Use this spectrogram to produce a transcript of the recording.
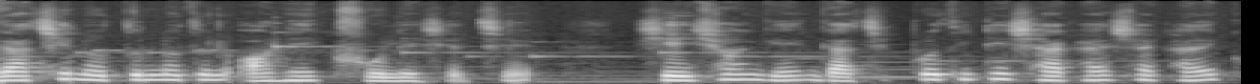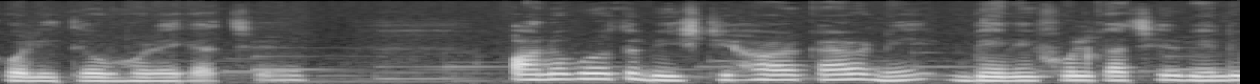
গাছে নতুন নতুন অনেক ফুল এসেছে। সেই সঙ্গে গাছের প্রতিটি শাখায় শাখায় কলিতেও ভরে গেছে। অনবরত বৃষ্টি হওয়ার কারণে বেলি ফুল গাছের বেলি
